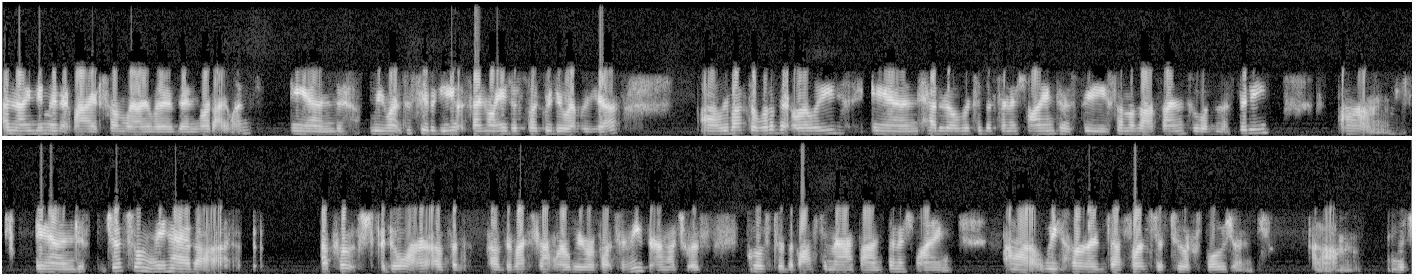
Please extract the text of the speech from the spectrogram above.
a 90 minute ride from where I live in Rhode Island. And we went to see the game at Fenway just like we do every year. Uh, we left a little bit early and headed over to the finish line to see some of our friends who live in the city. Um, and just when we had uh, approached the door of the of the restaurant where we were about to meet them, which was close to the Boston Marathon finish line, uh, we heard the first of two explosions, um, which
